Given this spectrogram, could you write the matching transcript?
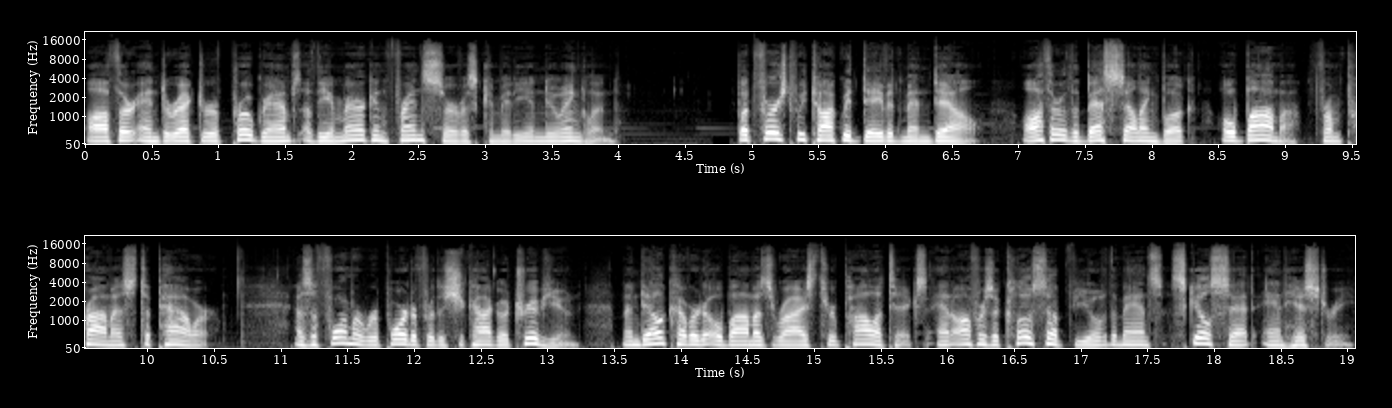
author and director of programs of the American Friends Service Committee in New England. But first, we talk with David Mendell, author of the best selling book Obama From Promise to Power. As a former reporter for the Chicago Tribune, Mendell covered Obama's rise through politics and offers a close up view of the man's skill set and history.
